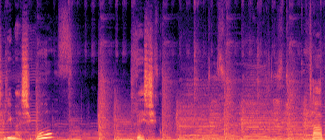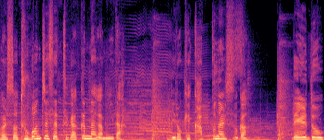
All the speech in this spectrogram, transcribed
들이마시고 내쉬고. 자 벌써 두 번째 세트가 끝나갑니다. 이렇게 가뿐할 수가. 내일도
